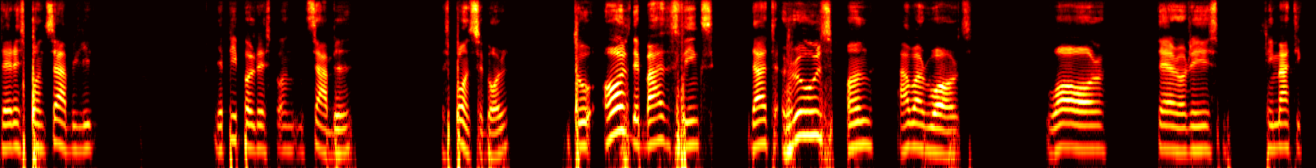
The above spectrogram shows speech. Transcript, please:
the responsibility the people responsible responsible to all the bad things that rules on our world war terrorism climatic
